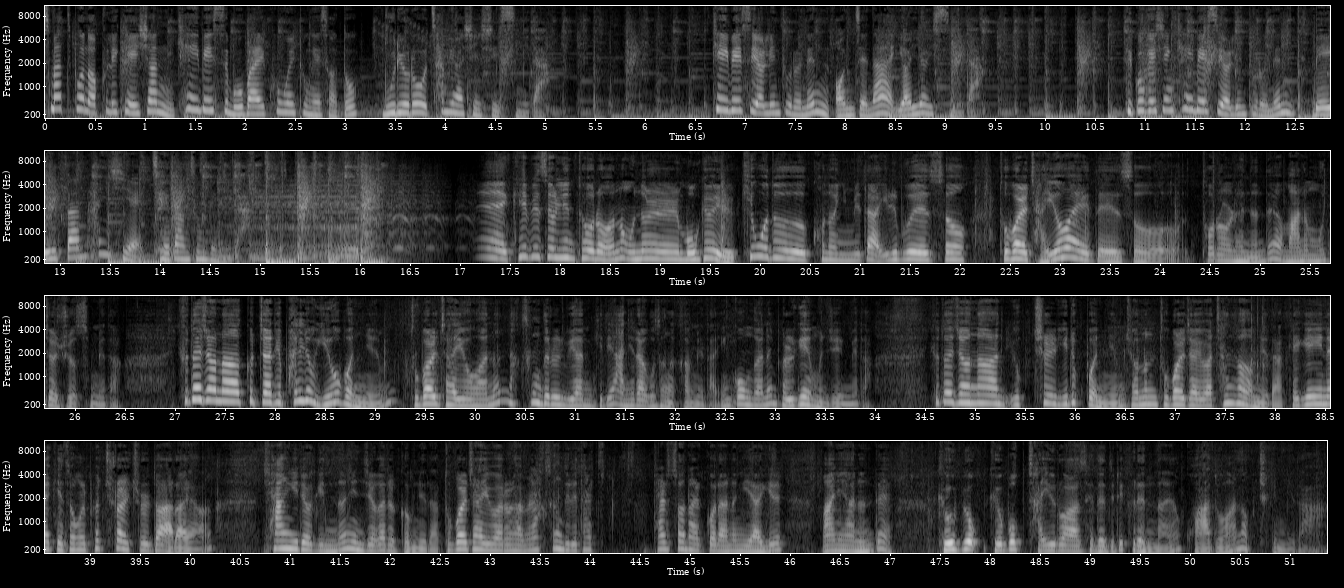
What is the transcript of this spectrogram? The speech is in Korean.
스마트폰 어플리케이션 KBS 모바일 콩을 통해서도 무료로 참여하실 수 있습니다. KBS 열린 토론은 언제나 열려 있습니다. 듣고 계신 KBS 열린 토론은 매일 밤 1시에 재방송됩니다. 네, KBS 열린 토론 오늘 목요일 키워드 코너입니다. 일부에서 도발 자유화에 대해서 토론을 했는데요. 많은 문자 주셨습니다. 휴대전화 끝자리 8625번님, 두발 자유화는 학생들을 위한 길이 아니라고 생각합니다. 인공간은 별개의 문제입니다. 휴대전화 6726번님, 저는 두발 자유화 찬성합니다. 개개인의 개성을 표출할 줄도 알아야 창의력 있는 인재가 될 겁니다. 두발 자유화를 하면 학생들이 탈, 탈선할 거라는 이야기를 많이 하는데 교복, 교복 자유화 세대들이 그랬나요? 과도한 억측입니다.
